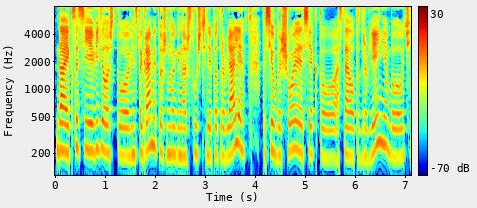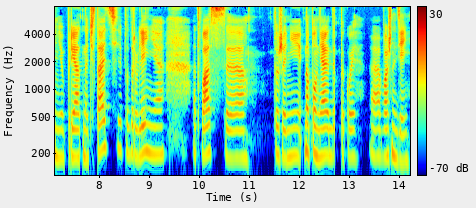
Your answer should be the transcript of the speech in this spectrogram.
Да, и, кстати, я видела, что в Инстаграме тоже многие наши слушатели поздравляли. Спасибо большое все, кто оставил поздравления. Было очень приятно читать поздравления от вас. Э, тоже они наполняют такой э, важный день.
